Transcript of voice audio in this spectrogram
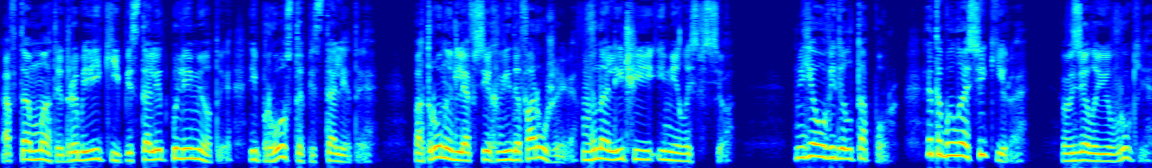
Автоматы, дробовики, пистолет-пулеметы и просто пистолеты. Патроны для всех видов оружия. В наличии имелось все. Я увидел топор. Это была секира. Взял ее в руки.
